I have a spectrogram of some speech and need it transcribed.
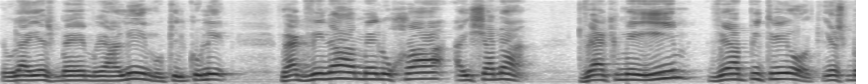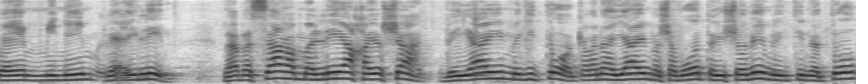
שאולי יש בהם רעלים או קלקולים והגבינה המלוכה הישנה והכמהים והפטריות, יש בהם מינים רעילים. והבשר המליח הישן ויין מגיתו, הכוונה יין בשבועות הראשונים לנתינתו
